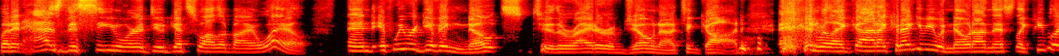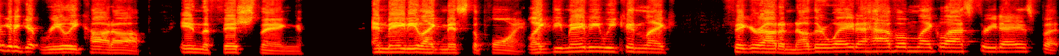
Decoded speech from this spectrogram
but it has this scene where a dude gets swallowed by a whale and if we were giving notes to the writer of Jonah to God, and we're like, God, I, can I give you a note on this? Like, people are going to get really caught up in the fish thing and maybe like miss the point. Like, maybe we can like figure out another way to have them like last three days. But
